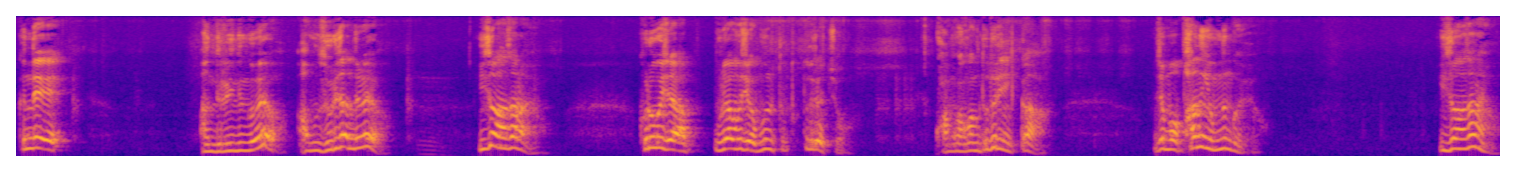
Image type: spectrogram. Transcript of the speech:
근데 안 들리는 거예요. 아무 소리도 안 들려요. 이상하잖아요. 그리고 이제 우리 아버지가 문을 뚝뚝 두드렸죠. 광광광 두드리니까 이제 뭐 반응이 없는 거예요. 이상하잖아요.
